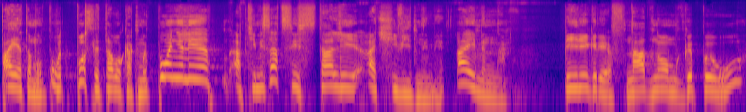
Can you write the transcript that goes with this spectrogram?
Поэтому вот после того, как мы поняли, оптимизации стали очевидными. А именно, перегрев на одном ГПУ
